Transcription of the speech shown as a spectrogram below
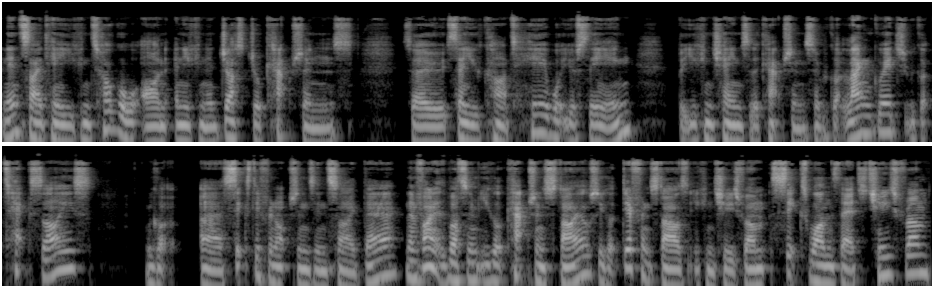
and inside here, you can toggle on and you can adjust your captions. So say you can't hear what you're seeing, but you can change the captions. So we've got language, we've got text size, we've got uh, six different options inside there. And then finally at the bottom, you've got caption styles. So you've got different styles that you can choose from, six ones there to choose from.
